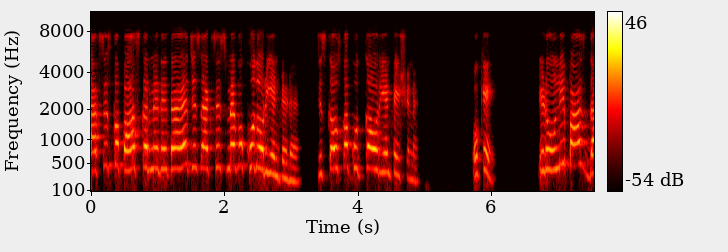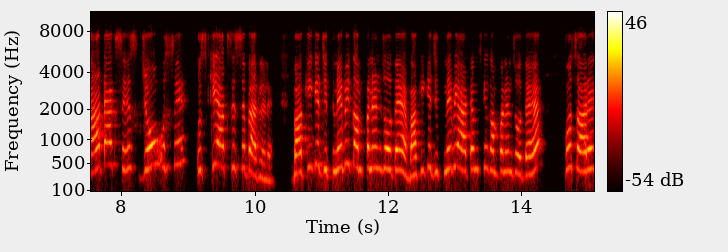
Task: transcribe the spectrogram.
एक्सिस को पास करने देता है जिस एक्सिस में वो खुद ओरिएंटेड है जिसका उसका खुद का ओरिएंटेशन है। Okay it only pass that axis जो उससे उसकी एक्सिस से पैरेलल है। बाकी के जितने भी कंपोनेंट्स होते हैं बाकी के जितने भी एटम्स के कंपोनेंट्स होते हैं वो सारे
